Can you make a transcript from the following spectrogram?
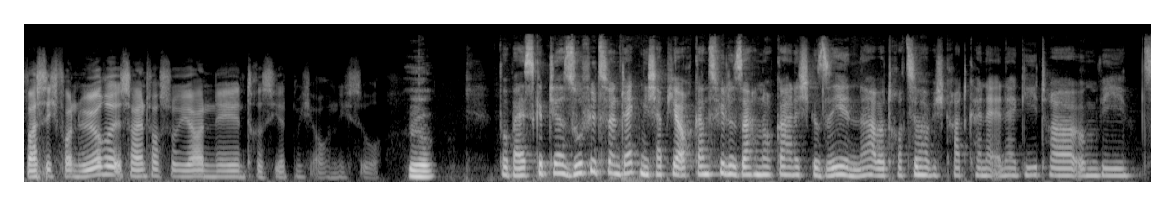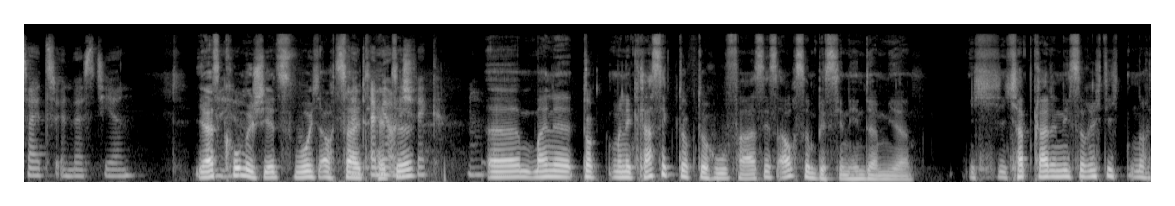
was ich von höre, ist einfach so, ja, nee, interessiert mich auch nicht so. Ja. Wobei es gibt ja so viel zu entdecken. Ich habe ja auch ganz viele Sachen noch gar nicht gesehen, ne? aber trotzdem habe ich gerade keine Energie, da irgendwie Zeit zu investieren. Ja, ist naja. komisch jetzt, wo ich auch Zeit hätte. Auch weg, ne? äh, meine, meine Klassik-Doctor Who-Phase ist auch so ein bisschen hinter mir ich, ich habe gerade nicht so richtig noch,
